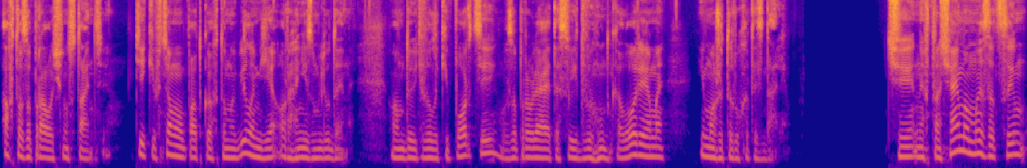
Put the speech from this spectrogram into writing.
автозаправочну станцію. Тільки в цьому випадку автомобілем є організм людини. Вам дають великі порції, ви заправляєте свій двигун калоріями і можете рухатись далі. Чи не втрачаємо ми за цим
